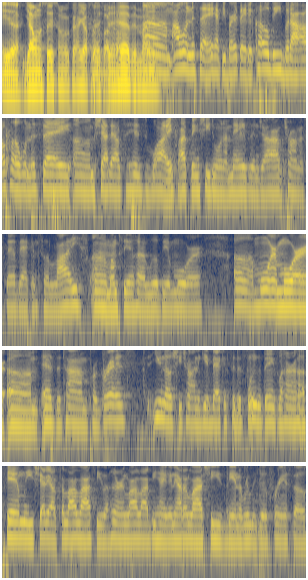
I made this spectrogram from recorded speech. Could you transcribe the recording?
Yeah, y'all want to say something? real quick? How y'all feel Rest about in Kobe? heaven, man. Um, I want to say happy birthday to Kobe, but I also want to say um, shout out to his wife. I think she's doing an amazing job trying to step back into life. Um, I'm seeing her a little bit more, uh, more and more um, as the time progresses. You know, she trying to get back into the swing of things with her and her family. Shout out to Lala. I see her and Lala be hanging out a lot. She's being a really good friend. So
